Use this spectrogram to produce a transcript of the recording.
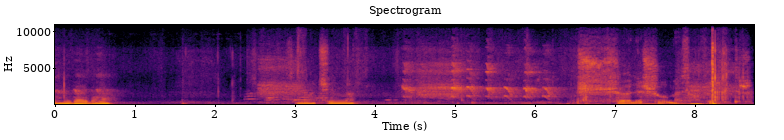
Onu ver bana. Şunu açayım ben. Şöyle şu mesafeyi getir.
